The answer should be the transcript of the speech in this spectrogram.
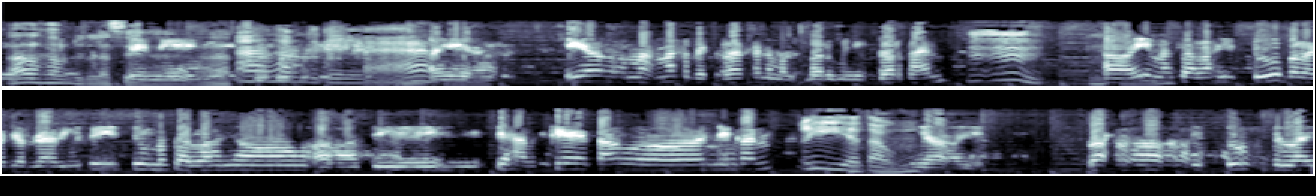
Alhamdulillah Ini. sehat. alhamdulillah Oh, iya. Iya, mama kebetulan kan baru menikah kan. Mm-mm. Oh, iya masalah itu belajar daring itu itu masalahnya eh, si si Harke tahu yang kan iya tahu ya iya. Lah, eh, itu nilai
